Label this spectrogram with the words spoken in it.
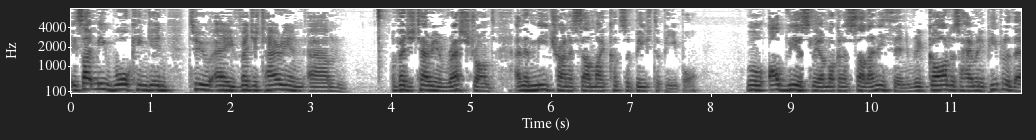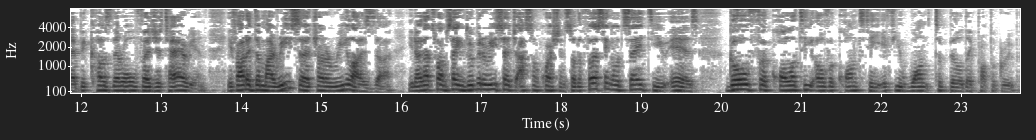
It's like me walking into a vegetarian um, a vegetarian restaurant and then me trying to sell my cuts of beef to people well, obviously, I'm not going to sell anything, regardless of how many people are there, because they're all vegetarian. If I'd have done my research, I'd have realized that. You know, that's what I'm saying. Do a bit of research, ask some questions. So, the first thing I would say to you is go for quality over quantity if you want to build a proper group.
